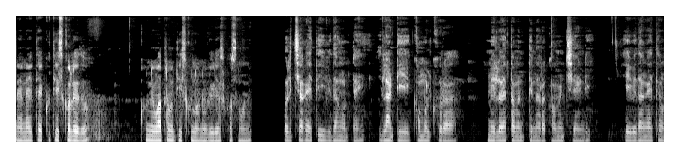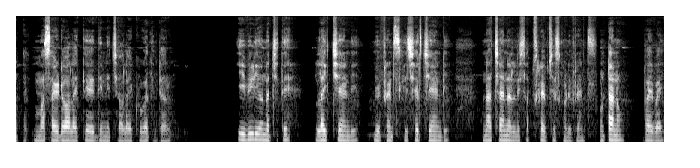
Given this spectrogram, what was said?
నేనైతే ఎక్కువ తీసుకోలేదు. కొన్ని మాత్రమే తీసుకున్నాను వీడియోస్ కోసమని. ఒలిచాక అయితే ఈ విధంగా ఉంటాయి. ఇలాంటి కొమ్మల కూర మీలో ఎంతమంది తిన్నారో కామెంట్ చేయండి. ఈ విధంగా అయితే ఉంటాయి. మా సైడ్ వాళ్ళైతే దీన్ని చాలా ఎక్కువగా తింటారు. ఈ వీడియో నచ్చితే లైక్ చేయండి. మీ ఫ్రెండ్స్కి షేర్ చేయండి. నా ఛానల్ని సబ్స్క్రైబ్ చేసుకోండి ఫ్రెండ్స్. ఉంటాను. బాయ్ బాయ్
